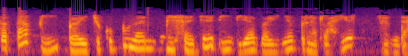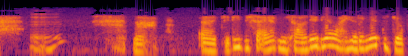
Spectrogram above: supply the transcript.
Tetapi bayi cukup bulan bisa jadi dia bayinya berat lahir rendah. Mm. Nah, uh, jadi bisa ya misalnya dia lahirnya 38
